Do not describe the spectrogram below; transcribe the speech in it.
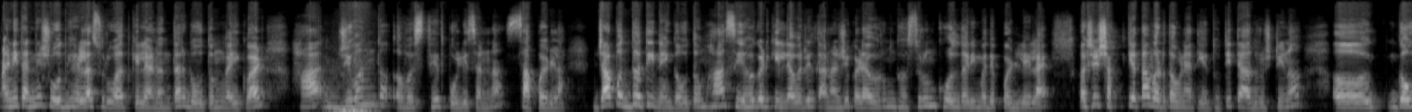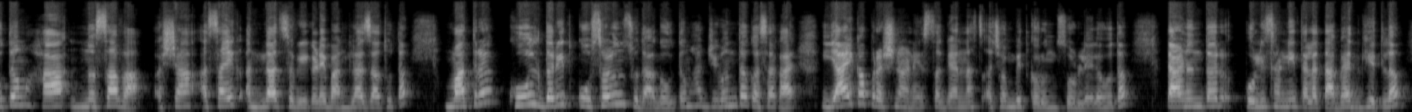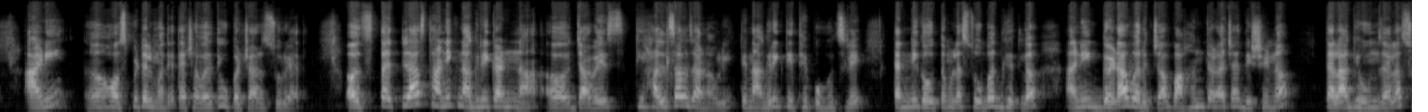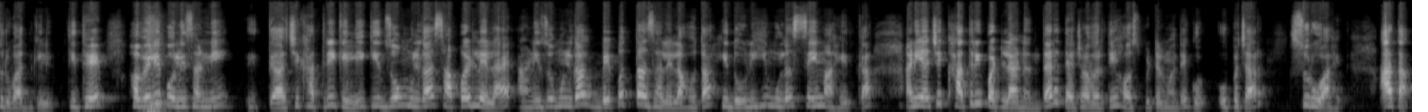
आणि त्यांनी शोध घ्यायला सुरुवात केल्यानंतर गौतम गायकवाड हा जिवंत अवस्थेत पोलिसांना सापडला. ज्या पद्धतीने गौतम हा सिंहगड किल्ल्यावरील तानाजी कड्यावरून घसरून खोल दरीमध्ये पडलेला आहे अशी शक्यता वर्तवण्यात येत होती. त्या दृष्टीनं गौतम हा नसावा अशा असा एक अंदाज सगळीकडे बांधला जात होता. मात्र खोल दरीत कोसळून सुद्धा गौतम हा जिवंत कसा काय या एका प्रश्नाने सगळ्यांनाच अचंबित करून सोडलेलं होतं. त्यानंतर पोलिसांनी त्याला ताब्यात घेतलं आणि हॉस्पिटलमध्ये त्याच्यावरती उपचार सुरू आहेत. त्यातल्या स्थानिक नागरिकांना ज्यावेळेस ती हालचाल जाणवली ते नागरिक तिथे पोहोचले त्यांनी गौतमला सोबत घेतलं आणि गडावरच्या वाहनतळाच्या दिशेनं त्याला घेऊन जायला सुरुवात केली. तिथे हवेली पोलिसांनी त्याची खात्री केली की जो मुलगा सापडलेला आहे आणि जो मुलगा बेपत्ता झालेला होता ही दोन्हीही मुलं सेम आहेत का? आणि याची खात्री पटल्यानंतर त्याच्यावरती हॉस्पिटलमध्ये गो- उपचार सुरू आहेत. आता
